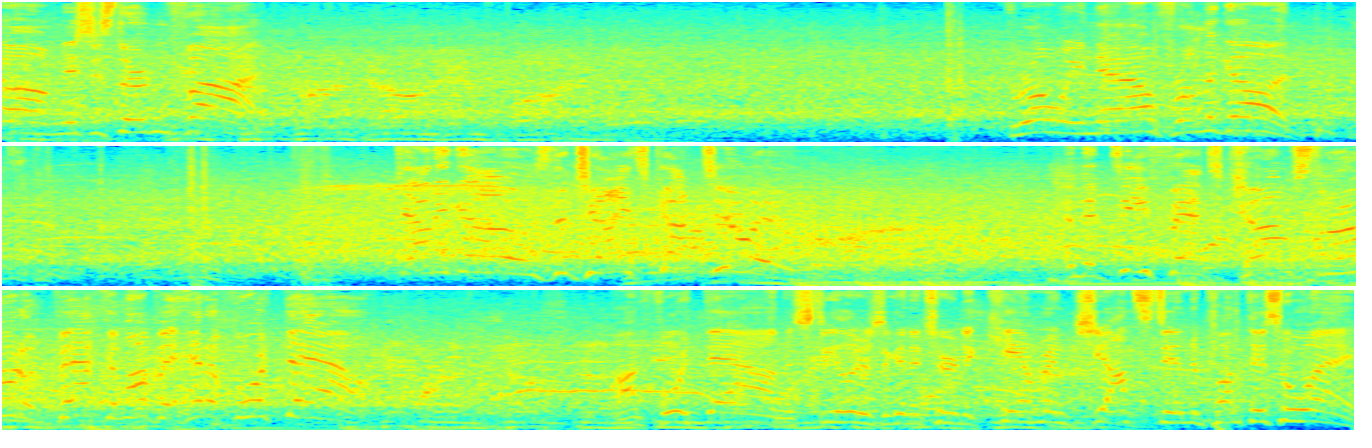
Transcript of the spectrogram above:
come. This is third and five. And five. Throwing now from the gun. Down he goes. The Giants got to him. And the defense comes through to back him up ahead of fourth down. On fourth down, the Steelers are going to turn to Cameron Johnston to punt this away.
